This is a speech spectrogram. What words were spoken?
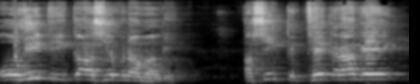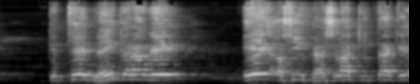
ਉਹੀ ਤਰੀਕਾ ਅਸੀਂ ਅਪਣਾਵਾਂਗੇ। ਅਸੀਂ ਕਿੱਥੇ ਕਰਾਂਗੇ? ਕਿੱਥੇ ਨਹੀਂ ਕਰਾਂਗੇ? ਇਹ ਅਸੀਂ ਫੈਸਲਾ ਕੀਤਾ ਕਿ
